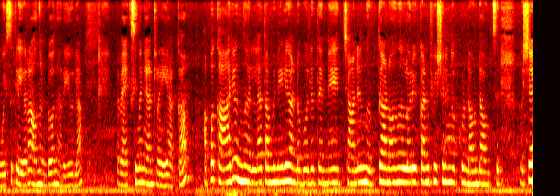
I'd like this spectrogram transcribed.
വോയിസ് ക്ലിയർ ആവുന്നുണ്ടോ എന്ന് അറിയില്ല മാക്സിമം ഞാൻ ട്രൈ ആക്കാം. അപ്പോൾ കാര്യമൊന്നുമല്ല. തമ്പനയിൽ കണ്ട പോലെ തന്നെ ചാനൽ നിർത്തുകയാണോ എന്നുള്ളൊരു കൺഫ്യൂഷൻ നിങ്ങൾക്ക് ഉണ്ടാവും ഡൗട്ട്സ് പക്ഷേ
